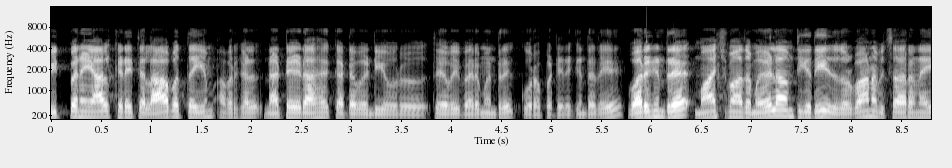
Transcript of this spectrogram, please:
விற்பனையால் கிடைத்த லாபத்தையும் அவர்கள் நட்டையீடாக கட்ட வேண்டிய ஒரு தேவை வரும் என்று கூறப்பட்டிருக்கின்றது. வருகின்ற மார்ச் மாதம் ஏழாம் தேதி இது தொடர்பான விசாரணை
